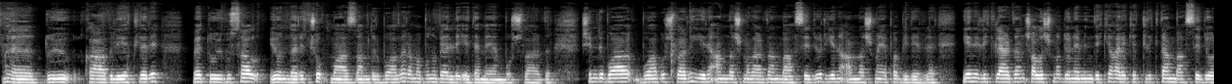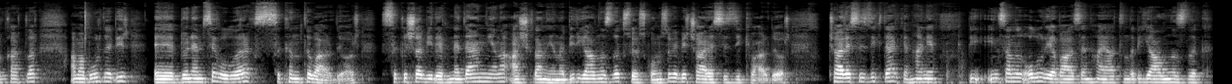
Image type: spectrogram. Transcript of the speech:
eee, duyu kabiliyetleri ve duygusal yönleri çok muazzamdır boğalar ama bunu belli edemeyen burçlardır. Şimdi boğa, boğa burçlarını yeni anlaşmalardan bahsediyor. Yeni anlaşma yapabilirler. Yeniliklerden, çalışma dönemindeki hareketlilikten bahsediyor kartlar. Ama burada bir e, dönemsel olarak sıkıntı var diyor. Sıkışabilir. Neden yana? Aşktan yana bir yalnızlık söz konusu ve bir çaresizlik var diyor. Çaresizlik derken hani bir insanın olur ya bazen hayatında bir yalnızlık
